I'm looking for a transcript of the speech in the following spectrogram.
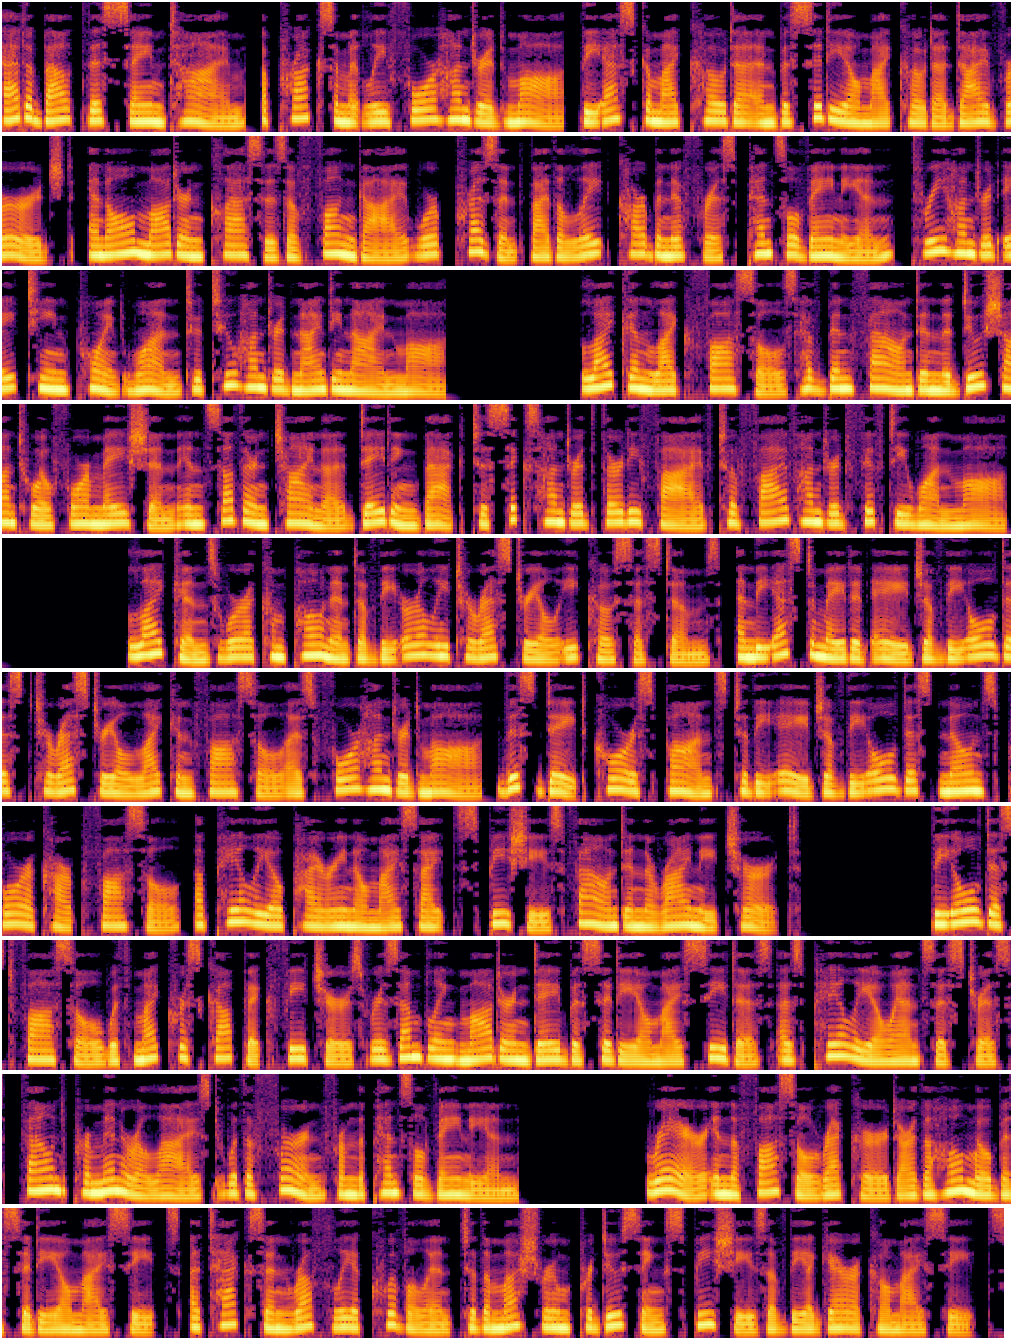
At about this same time, approximately 400 Ma, the Ascomycota and Basidiomycota diverged, and all modern classes of fungi were present by the late Carboniferous Pennsylvanian, 318.1 to 299 Ma. Lichen-like fossils have been found in the Doushantuo Formation in southern China dating back to 635 to 551 Ma. Lichens were a component of the early terrestrial ecosystems, and the estimated age of the oldest terrestrial lichen fossil is 400 Ma. This date corresponds to the age of the oldest known sporocarp fossil, a Paleopyrenomycites species found in the Rhynie chert. The oldest fossil with microscopic features resembling modern-day Basidiomycetes is Palaeoancistrus, found permineralized with a fern from the Pennsylvanian. Rare in the fossil record are the Homobasidiomycetes a taxon roughly equivalent to the mushroom-producing species of the Agaricomycetes.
